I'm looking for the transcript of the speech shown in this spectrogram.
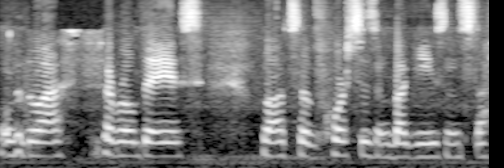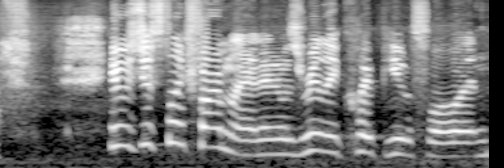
over the last several days. Lots of horses and buggies and stuff. It was just like farmland, and it was really quite beautiful. And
